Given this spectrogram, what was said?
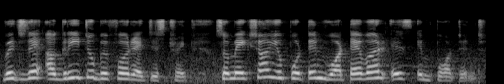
which they agree to before registering. So make sure you put in whatever is important.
